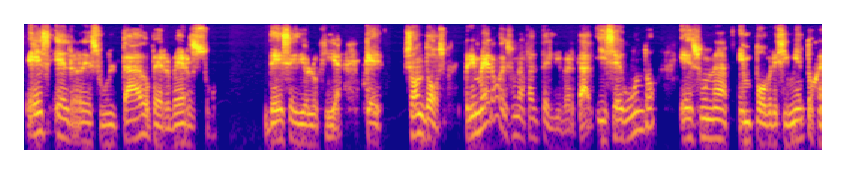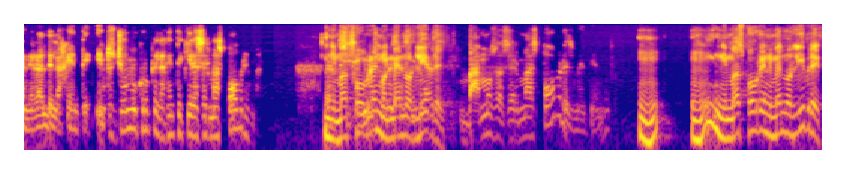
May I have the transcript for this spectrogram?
es el resultado perverso de esa ideología, que son dos. Primero es una falta de libertad y segundo es un empobrecimiento general de la gente. Entonces yo no creo que la gente quiera ser más pobre, man. Ni más pobres ni menos libres. Vamos a ser más pobres, ¿me entiendes? Ni más pobres ni menos libres.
